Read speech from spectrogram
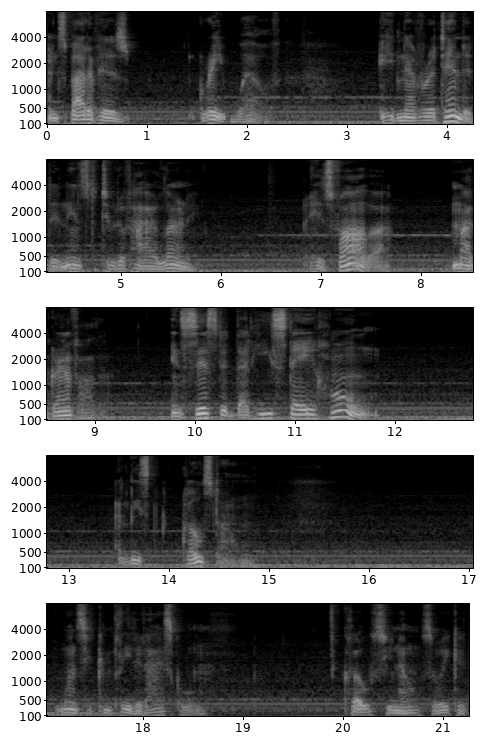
In spite of his great wealth, he'd never attended an institute of higher learning. His father, my grandfather, insisted that he stay home, at least close to home, once he completed high school. Close, you know, so he could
